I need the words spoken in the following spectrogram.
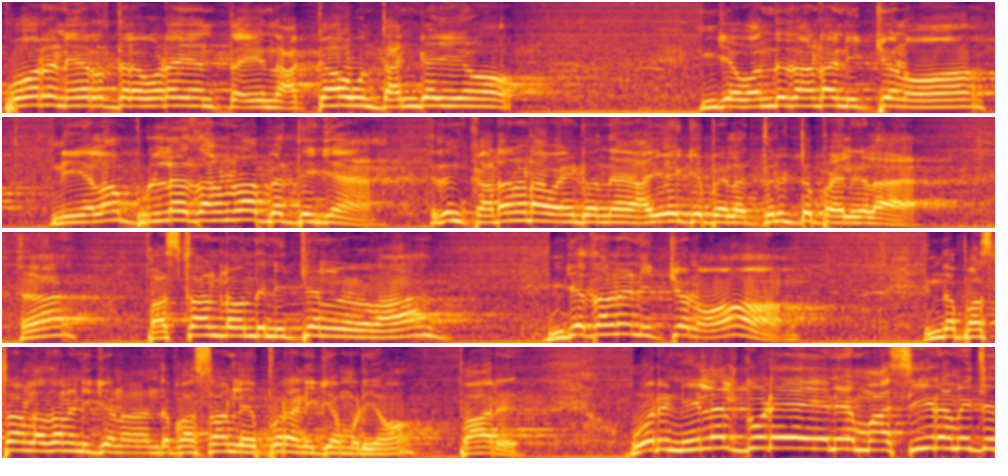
போகிற நேரத்தில் கூட என் த- இந்த அக்காவும் தங்கையும் இங்கே வந்து தாண்டா நிற்கணும் நீ எல்லாம் புள்ள தாண்டா பெற்றீங்க எதுவும் கடனடா வாங்கிட்டு வந்தேன் அயோக்கிய பயில திருட்டு பயல்களை. பஸ் ஸ்டாண்டில் வந்து நிற்கலடா இங்கே தானே நிற்கணும் இந்த பஸ் ஸ்டாண்டில் தானே நிற்கணும் இந்த பஸ் ஸ்டாண்டில் எப்போ நிற்க முடியும்? பாரு. ஒரு நிழல் கூட என்னை மா சீரமைச்சு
